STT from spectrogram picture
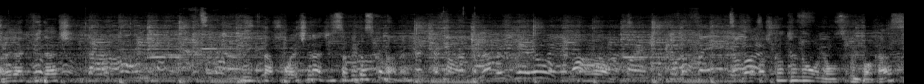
Ale jak widać, piękna płeć radzi sobie doskonale. Zobacz, kontynuują swój pokaz.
